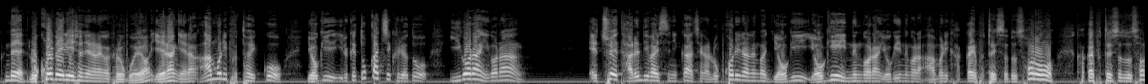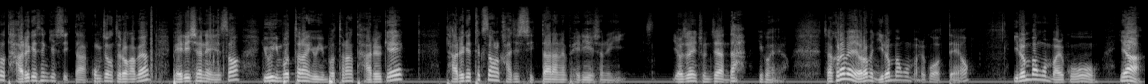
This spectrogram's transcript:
근데 로컬 베리에이션이라는 건 결국 뭐예요? 얘랑 얘랑 아무리 붙어 있고 여기 이렇게 똑같이 그려도 이거랑 이거랑 애초에 다른 디바이스니까 제가 로컬이라는 건 여기 여기에 있는 거랑 여기 있는 거랑 아무리 가까이 붙어 있어도 서로 가까이 붙어 있어도 서로 다르게 생길 수 있다. 공정 들어가면 베리에이션에 의해서 요 인버터랑 요 인버터랑 다르게 다르게 특성을 가질 수 있다라는 베리에이션이 여전히 존재한다 이거예요. 자, 그러면 여러분 이런 방법 말고 어때요? 이런 방법 말고 야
